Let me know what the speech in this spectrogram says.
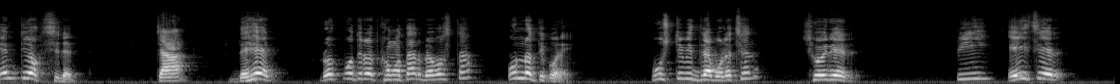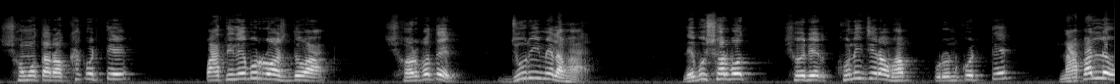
অ্যান্টিঅক্সিডেন্ট, যা দেহের রোগ প্রতিরোধ ক্ষমতার ব্যবস্থা উন্নতি করে। পুষ্টিবিদরা বলেছেন, শরীরের পিএইচের সমতা রক্ষা করতে পাতিলেবুর রস দেওয়া শরবতের জুরি মেলা ভার। লেবুর শরবত শরীরের খনিজের অভাব পূরণ করতে না পারলেও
